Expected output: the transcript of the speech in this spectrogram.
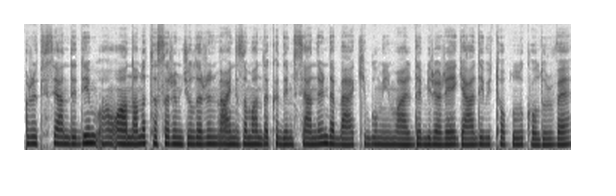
pratisyen dediğim o anlamda tasarımcıların ve aynı zamanda akademisyenlerin de belki bu minvalde bir araya geldiği bir topluluk olur ve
